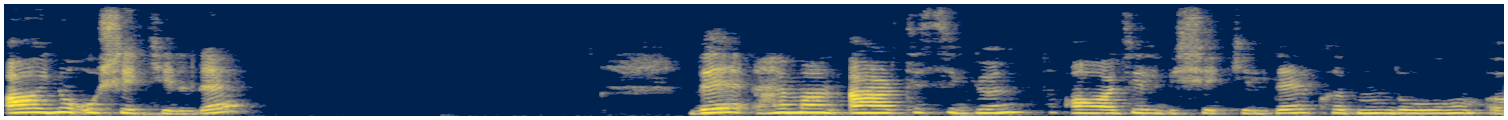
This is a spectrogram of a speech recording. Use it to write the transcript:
Aynı o şekilde ve hemen ertesi gün acil bir şekilde kadın doğum e,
